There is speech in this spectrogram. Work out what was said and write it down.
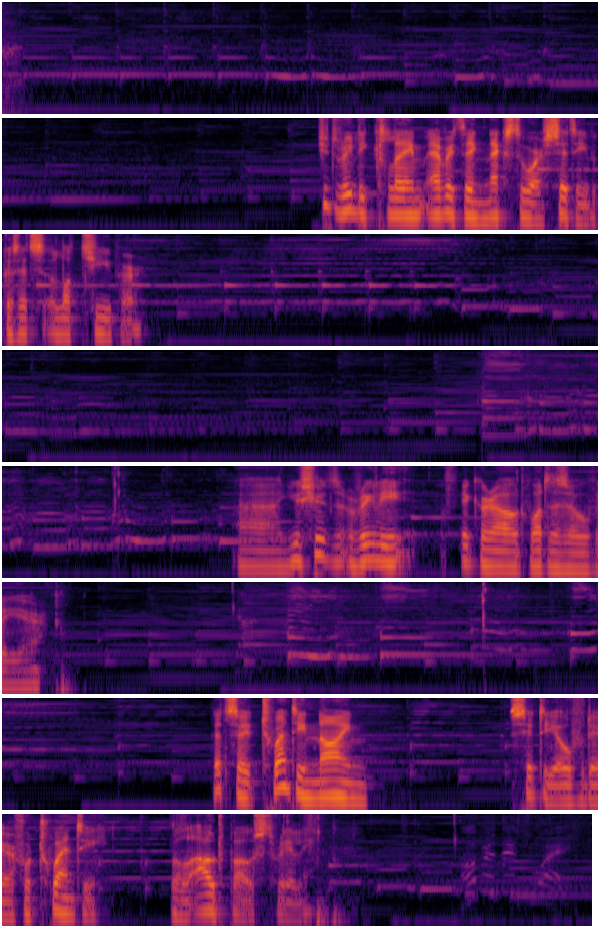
You should really claim everything next to our city because it's a lot cheaper. Uh, you should really figure out what is over here. Let's say 29 city over there for 20. well, outpost really.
